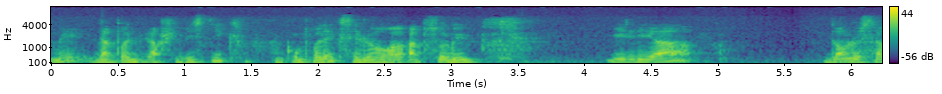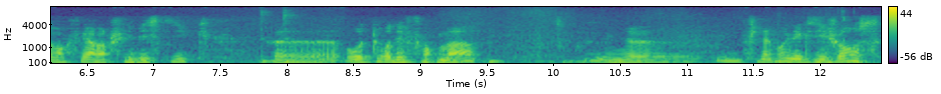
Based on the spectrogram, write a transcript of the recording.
mais d'un point de vue archivistique, vous comprenez que c'est l'horreur absolue. Il y a dans le savoir-faire archivistique euh, autour des formats, finalement une exigence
